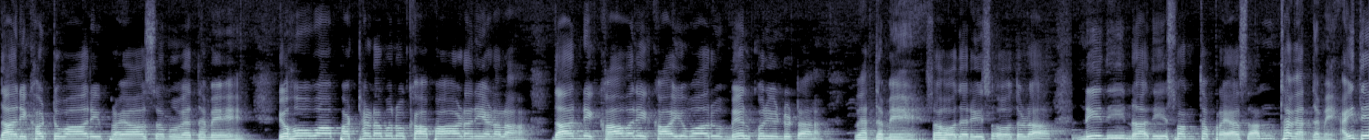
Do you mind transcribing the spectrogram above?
దాని కట్టువారి ప్రయాసము వ్యర్థమే. యహోవా పట్టణమును కాపాడని ఎడల దాన్ని కావలి కాయువారు మేల్కొని ఉండుట వ్యర్థమే. సహోదరి సోదరుడా నీది నాది సొంత ప్రయాస అంత వ్యర్థమే. అయితే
